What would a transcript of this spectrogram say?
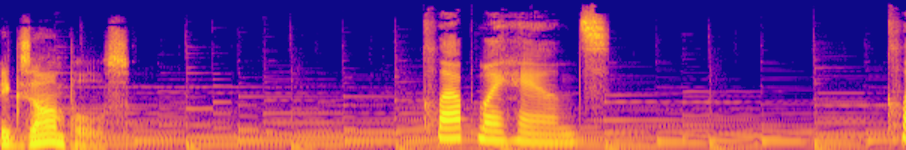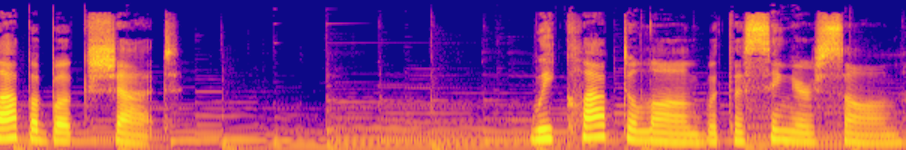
Examples Clap my hands. Clap a book shut. We clapped along with the singer's song.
